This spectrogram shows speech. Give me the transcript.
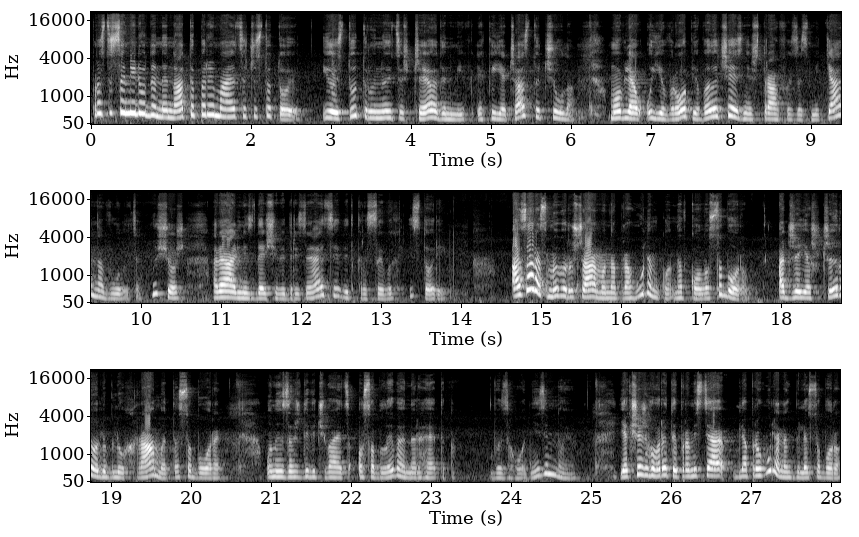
Просто самі люди не надто переймаються чистотою. І ось тут руйнується ще один міф, який я часто чула. Мовляв, у Європі величезні штрафи за сміття на вулицях. Ну що ж, реальність дещо відрізняється від красивих історій. А зараз ми вирушаємо на прогулянку навколо собору. Адже я щиро люблю храми та собори. У них завжди відчувається особлива енергетика. Ви згодні зі мною? Якщо ж говорити про місця для прогулянок біля собору,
